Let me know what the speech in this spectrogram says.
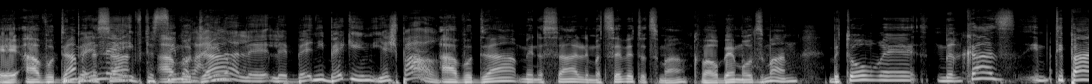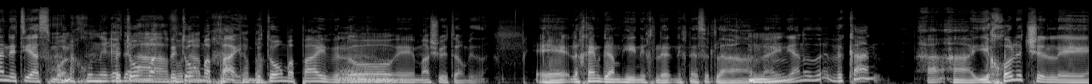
אה, העבודה בין מנסה, אה, אבתיסים ל- לבני בגין יש פער. העבודה מנסה למצב את עצמה כבר הרבה מאוד זמן בתור אה, מרכז עם טיפה נטייה שמאלה. אנחנו נרד בתור, על העבודה בתור מפאי, הבא. בתור מפאי ולא אה, משהו יותר מזה. אה, לכן גם היא נכ- נכנסת Mm-hmm. לעניין הזה, וכאן היכולת של אה,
